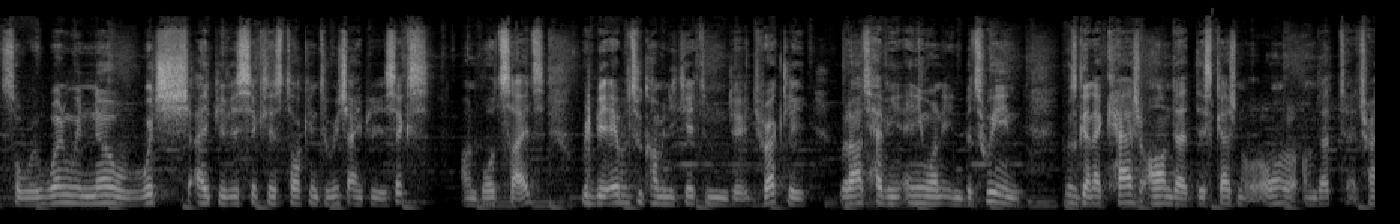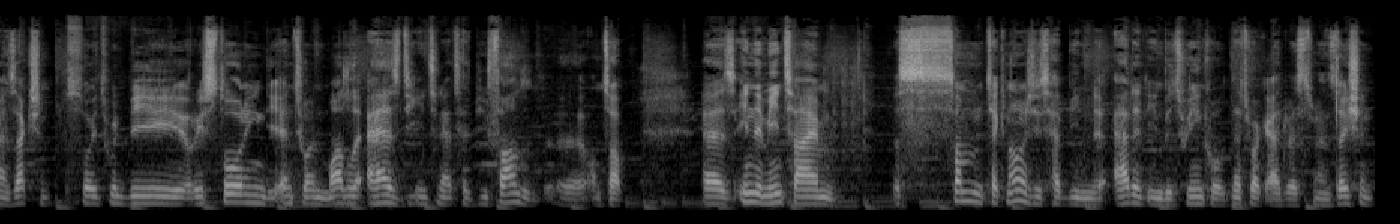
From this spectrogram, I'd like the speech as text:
So when we know which IPv6 is talking to which IPv6, on both sides will be able to communicate directly without having anyone in between who's going to cash on that discussion or on that transaction. So it will be restoring the end-to-end model as the internet has been founded uh, on top. As in the meantime, some technologies have been added in between called network address translation,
